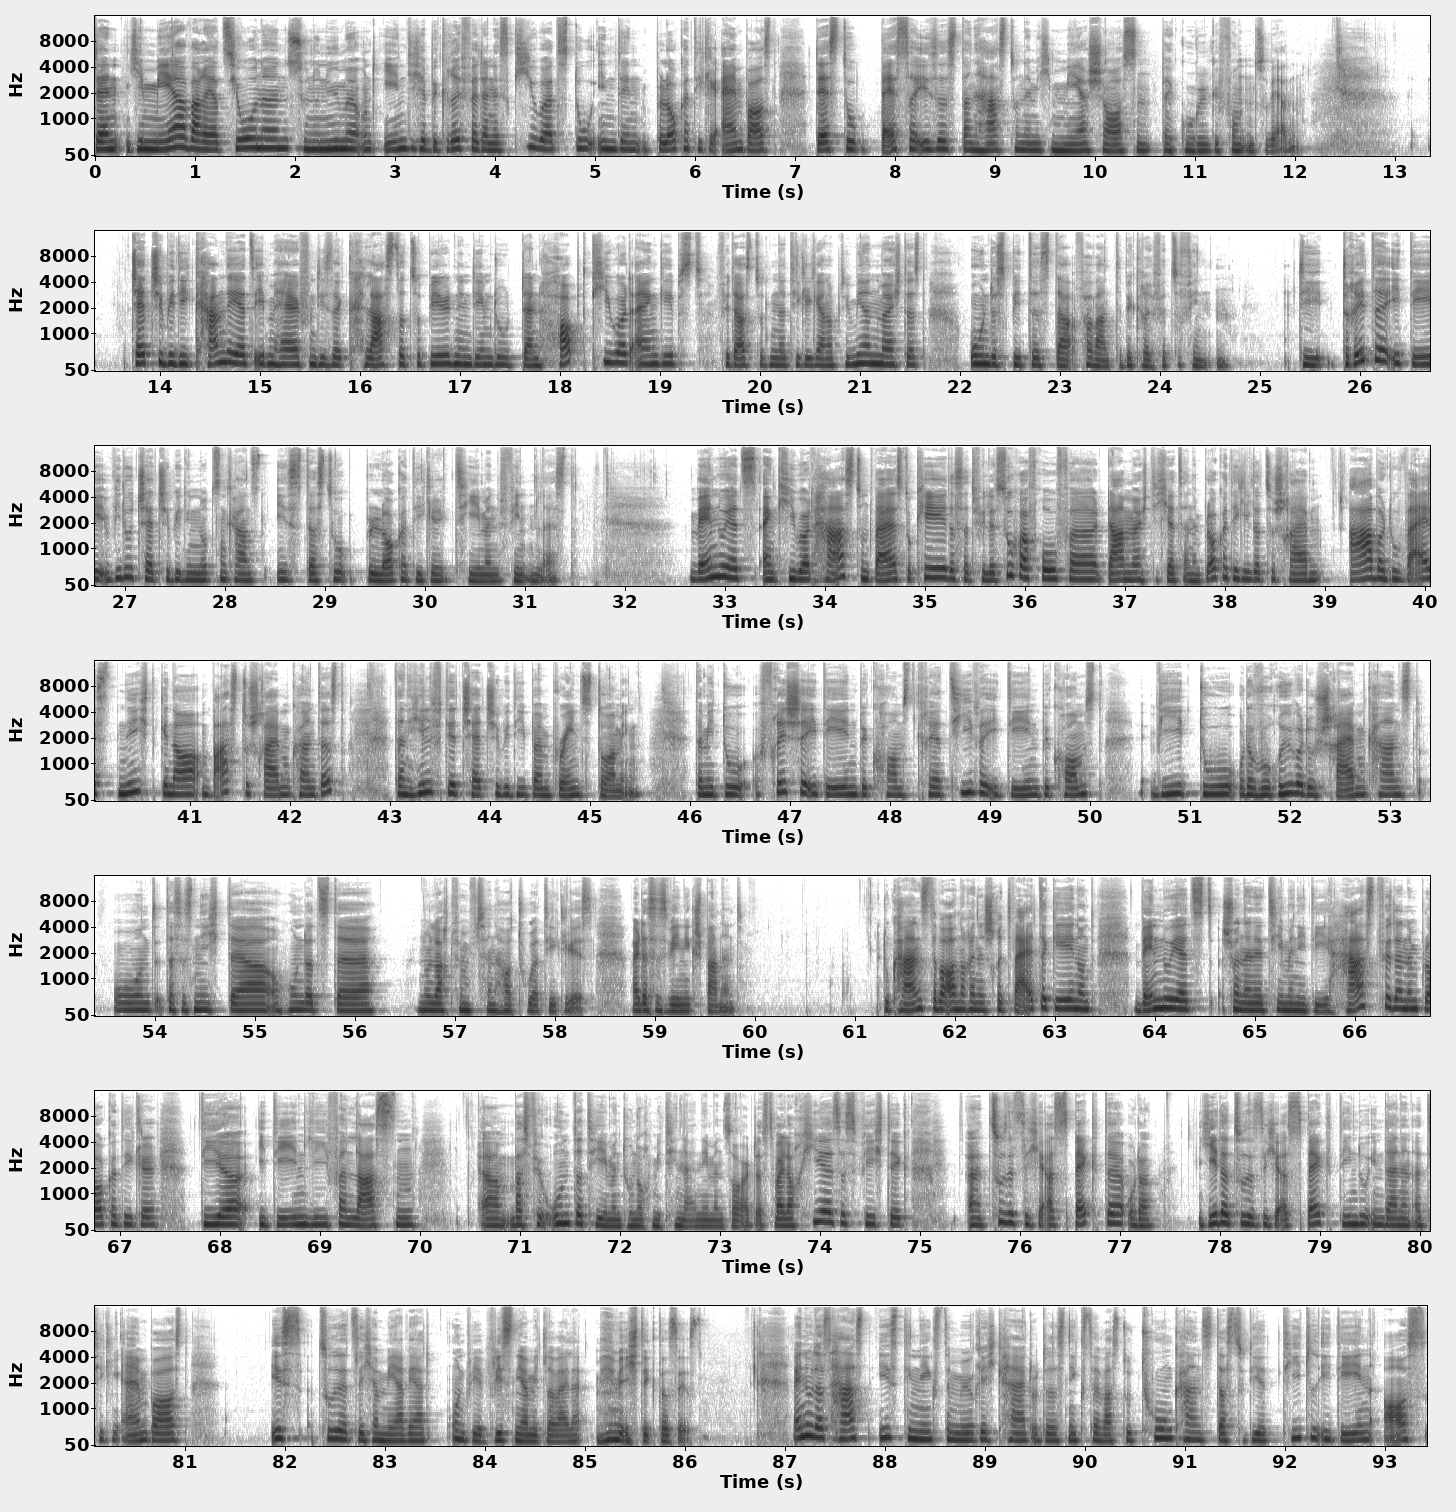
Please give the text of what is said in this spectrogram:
Denn je mehr Variationen, Synonyme und ähnliche Begriffe deines Keywords du in den Blogartikel einbaust, desto besser ist es, dann hast du nämlich mehr Chancen bei Google gefunden zu werden. ChatGPT kann dir jetzt eben helfen, diese Cluster zu bilden, indem du dein Hauptkeyword eingibst, für das du den Artikel gerne optimieren möchtest und es bittest, da verwandte Begriffe zu finden. Die dritte Idee, wie du ChatGPT nutzen kannst, ist, dass du Blogartikel-Themen finden lässt. Wenn du jetzt ein Keyword hast und weißt, okay, das hat viele Suchaufrufe, da möchte ich jetzt einen Blogartikel dazu schreiben, aber du weißt nicht genau, was du schreiben könntest, dann hilft dir ChatGPT beim Brainstorming, damit du frische Ideen bekommst, kreative Ideen bekommst, wie du oder worüber du schreiben kannst und dass es nicht der hundertste 0815 How-To-Artikel ist, weil das ist wenig spannend. Du kannst aber auch noch einen Schritt weiter gehen und wenn du jetzt schon eine Themenidee hast für deinen Blogartikel, dir Ideen liefern lassen, ähm, was für Unterthemen du noch mit hineinnehmen solltest. Weil auch hier ist es wichtig, äh, zusätzliche Aspekte oder jeder zusätzliche Aspekt, den du in deinen Artikel einbaust, ist zusätzlicher Mehrwert und wir wissen ja mittlerweile, wie wichtig das ist. Wenn du das hast, ist die nächste Möglichkeit oder das nächste, was du tun kannst, dass du dir Titelideen aus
